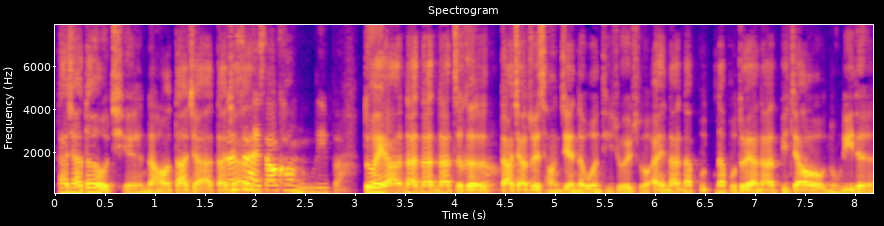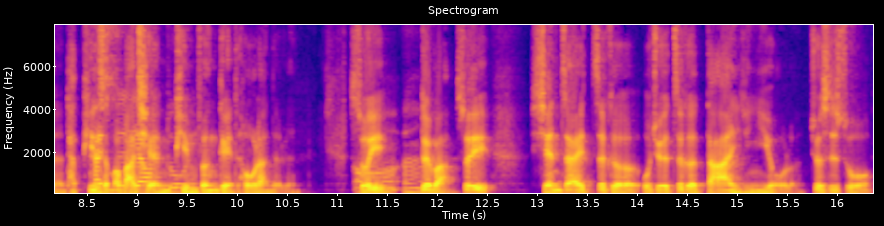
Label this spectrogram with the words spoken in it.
大家都有钱，然后大家大家，但是还是要靠努力吧？对啊，那那那这个大家最常见的问题就会说，哎，那那不那不对啊，那比较努力的人，他凭什么把钱平分给偷懒的人？所以、哦嗯、对吧？所以现在这个，我觉得这个答案已经有了，就是说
